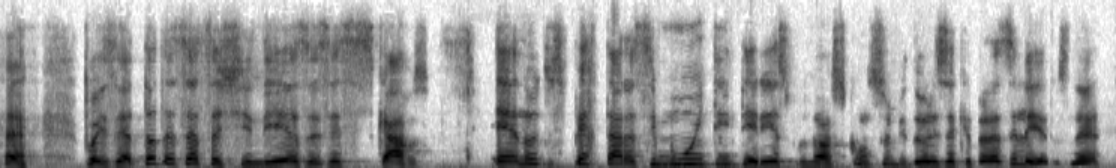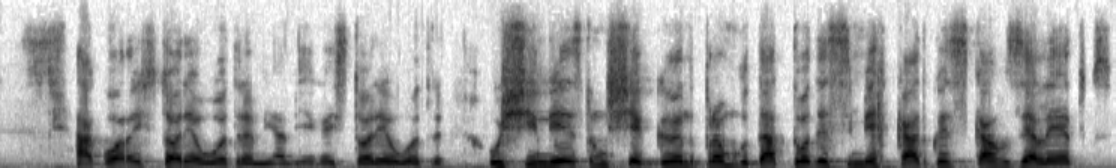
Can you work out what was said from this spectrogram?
pois é, todas essas chinesas, esses carros, é, não despertaram assim, muito interesse para os nossos consumidores aqui brasileiros, né? Agora a história é outra, minha amiga, a história é outra. Os chineses estão chegando para mudar todo esse mercado com esses carros elétricos.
